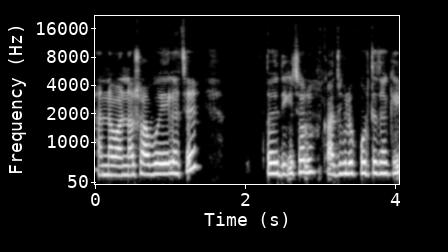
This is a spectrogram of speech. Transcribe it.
রান্না বান্না সব হয়ে গেছে। তো এদিকে চলো, কাজগুলো করতে থাকি।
